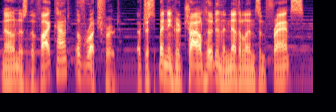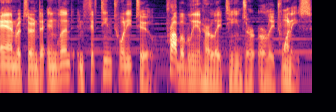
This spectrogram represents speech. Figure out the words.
known as the Viscount of Rochford. After spending her childhood in the Netherlands and France, Anne returned to England in 1522, probably in her late teens or early 20s.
